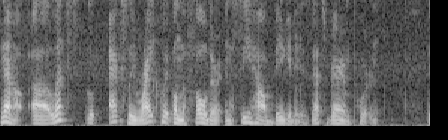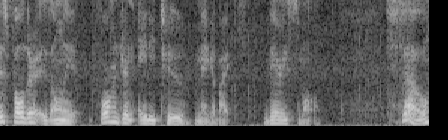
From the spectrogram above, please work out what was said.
Now, uh, let's actually right click on the folder and see how big it is. That's very important. This folder is only 482 megabytes. Very small. So,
